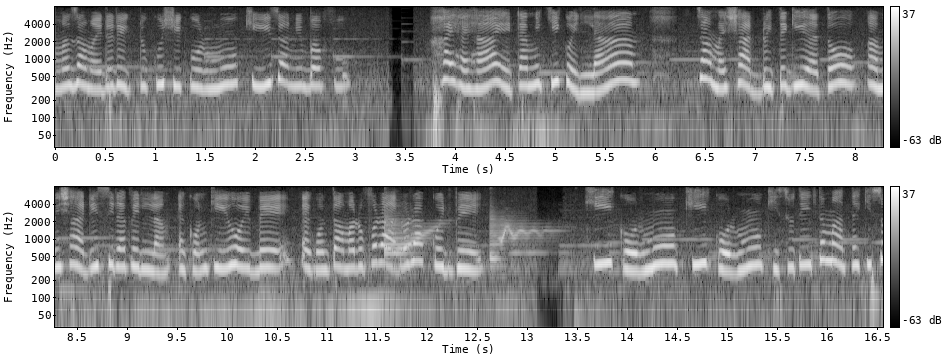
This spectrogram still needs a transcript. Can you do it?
আমার জামাইটার একটু খুশি করমু? কি জানি বাপু। হাই হাই হাই এটা আমি কি করলাম জামাই শার্ট ধুইতে গিয়া তো আমি শাড়ি সিরা ফেললাম। এখন কি হইবে? এখন তো আমার উপর আরও রাগ করবে। কি করমু? কি করমু? কিছুতেই তো মাথায় কিছু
